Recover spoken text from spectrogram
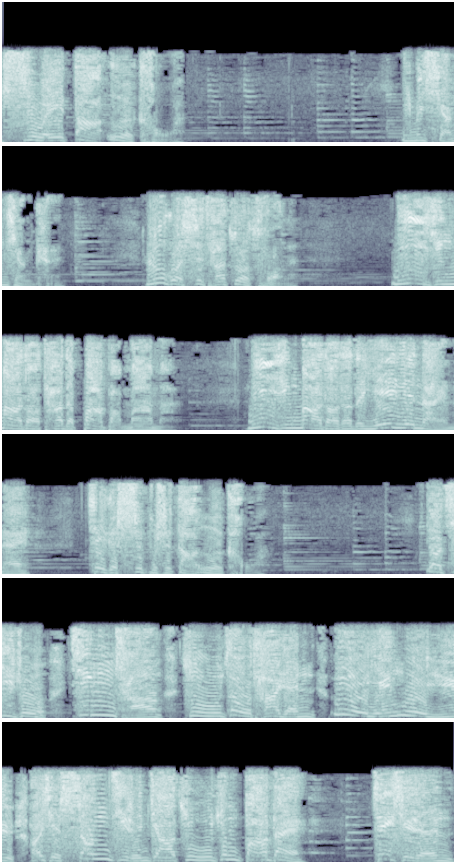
视为大恶口啊！你们想想看。如果是他做错了，你已经骂到他的爸爸妈妈，你已经骂到他的爷爷奶奶，这个是不是大恶口啊？要记住，经常诅咒他人、恶言恶语，而且伤及人家祖宗八代，这些人，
